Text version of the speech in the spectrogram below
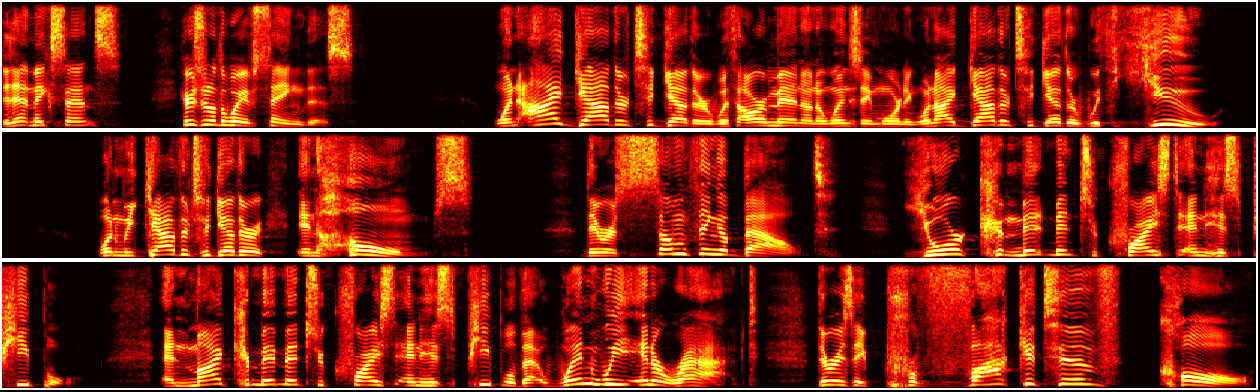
Did that make sense? Here's another way of saying this. When I gather together with our men on a Wednesday morning, when I gather together with you when we gather together in homes, there is something about your commitment to Christ and his people and my commitment to Christ and his people that when we interact, there is a provocative call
